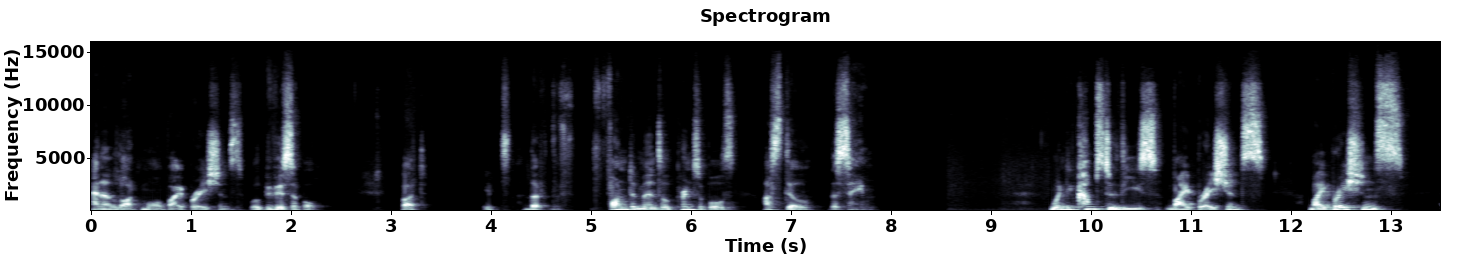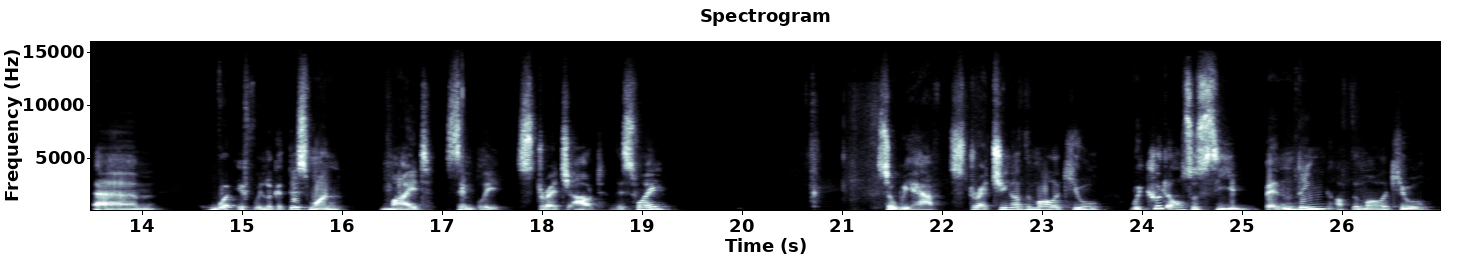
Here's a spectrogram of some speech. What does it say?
and a lot more vibrations will be visible. But the, the fundamental principles are still the same. When it comes to these vibrations, vibrations, um, if we look at this one, might simply stretch out this way. So we have stretching of the molecule, we could also see bending of the molecule.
